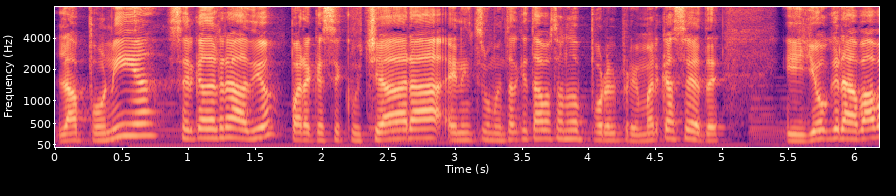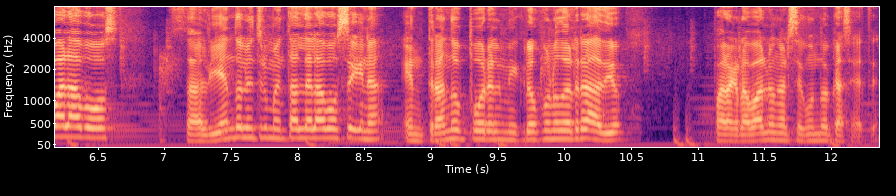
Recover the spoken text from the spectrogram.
la ponía cerca del radio para que se escuchara el instrumental que estaba sonando por el primer casete y yo grababa la voz saliendo el instrumental de la bocina, entrando por el micrófono del radio para grabarlo en el segundo casete.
